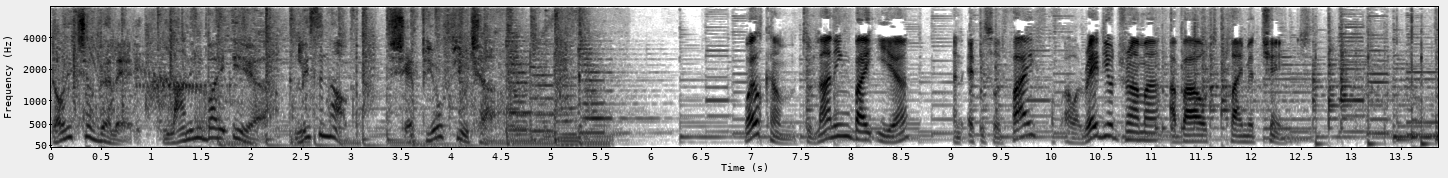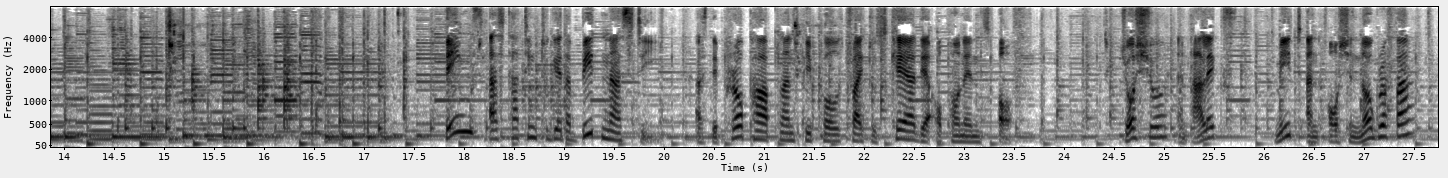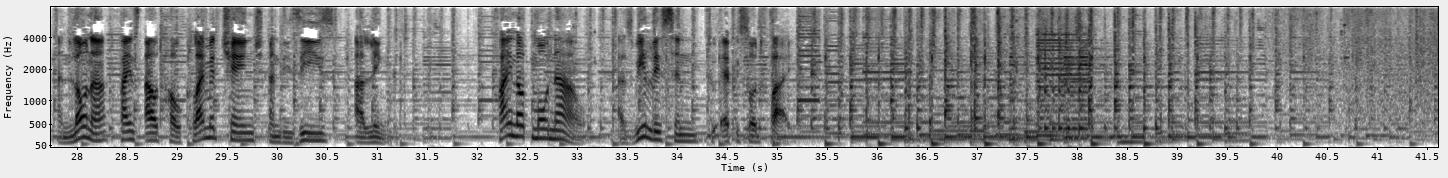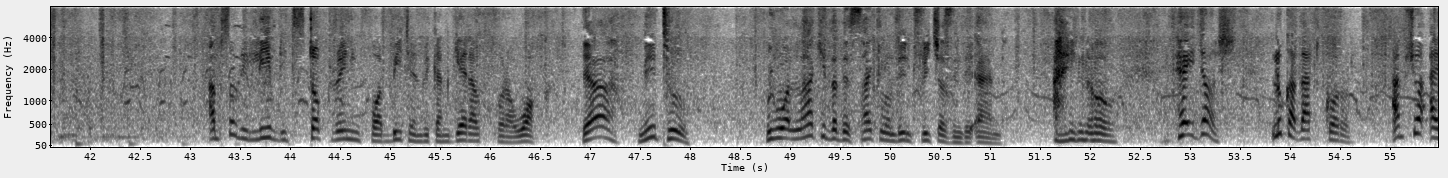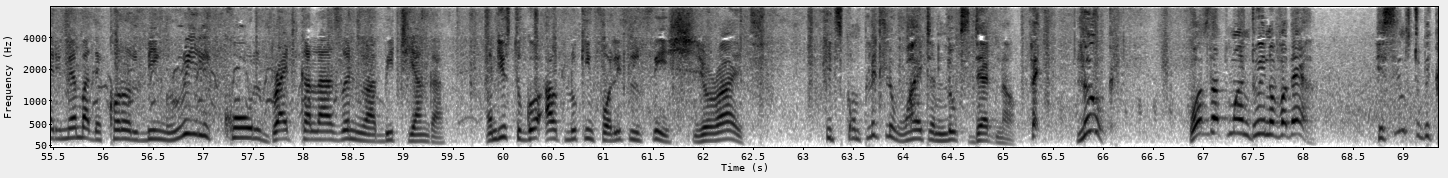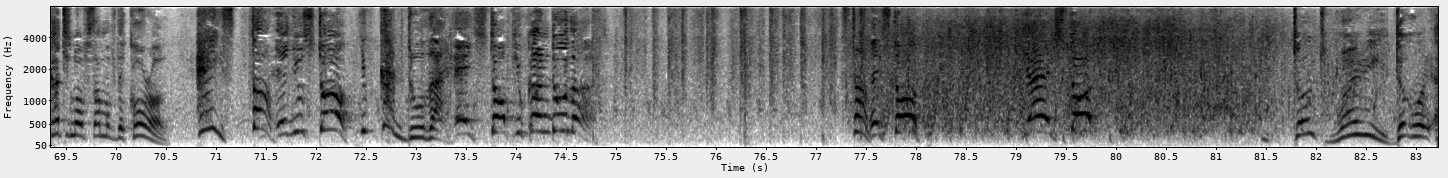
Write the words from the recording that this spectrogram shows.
Deutsche Welle, learning by ear. Listen up, shape your future. Welcome to Learning by Ear and episode 5 of our radio drama about climate change. Things are starting to get a bit nasty as the pro power plant people try to scare their opponents off. Joshua and Alex meet an oceanographer, and Lorna finds out how climate change and disease are linked. Find out more now as we listen to episode 5. I'm so relieved it stopped raining for a bit and we can get out for a walk. Yeah, me too. We were lucky that the cyclone didn't reach us in the end. I know. Hey Josh, look at that coral. I'm sure I remember the coral being really cool, bright colors when we were a bit younger and used to go out looking for little fish. You're right. It's completely white and looks dead now. Hey, look! What's that man doing over there? He seems to be cutting off some of the coral. Hey, stop! Hey, you stop! You can't do that. Hey, stop! You can't do that! Stop! Hey, stop! Yeah, stop! Don't worry, don't worry.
